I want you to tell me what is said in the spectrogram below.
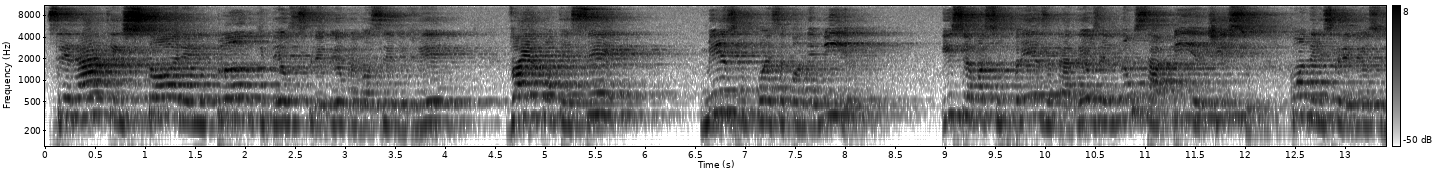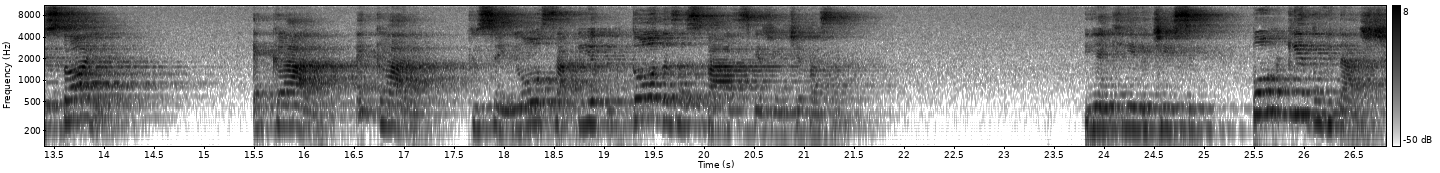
Será que a história e o plano que Deus escreveu para você viver vai acontecer mesmo com essa pandemia? Isso é uma surpresa para Deus, ele não sabia disso quando ele escreveu sua história. Claro, é claro que o Senhor sabia por todas as fases que a gente ia passar. E aqui ele disse: Por que duvidaste?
